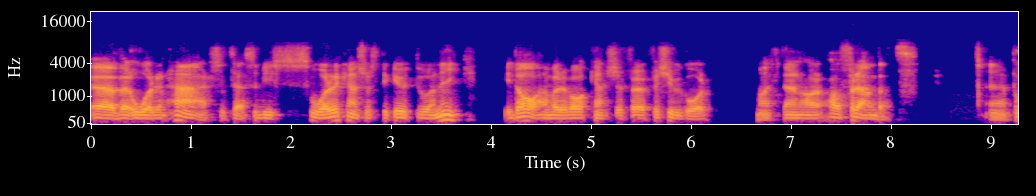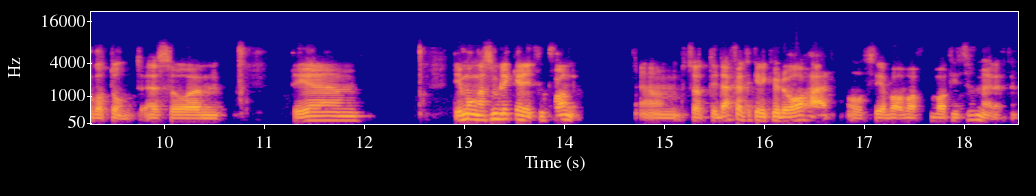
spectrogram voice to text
över åren här så att säga, så det är svårare kanske att sticka ut och vara unik idag än vad det var kanske för, för 20 år. Marknaden har, har förändrats eh, på gott och ont, eh, så mm, det är, det är många som blickar hit fortfarande. Um, så att det är därför jag tycker det är kul att vara här och se vad, vad, vad finns det för möjligheter.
